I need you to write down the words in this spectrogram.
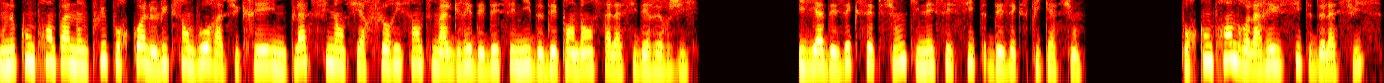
On ne comprend pas non plus pourquoi le Luxembourg a su créer une place financière florissante malgré des décennies de dépendance à la sidérurgie. Il y a des exceptions qui nécessitent des explications. Pour comprendre la réussite de la Suisse,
